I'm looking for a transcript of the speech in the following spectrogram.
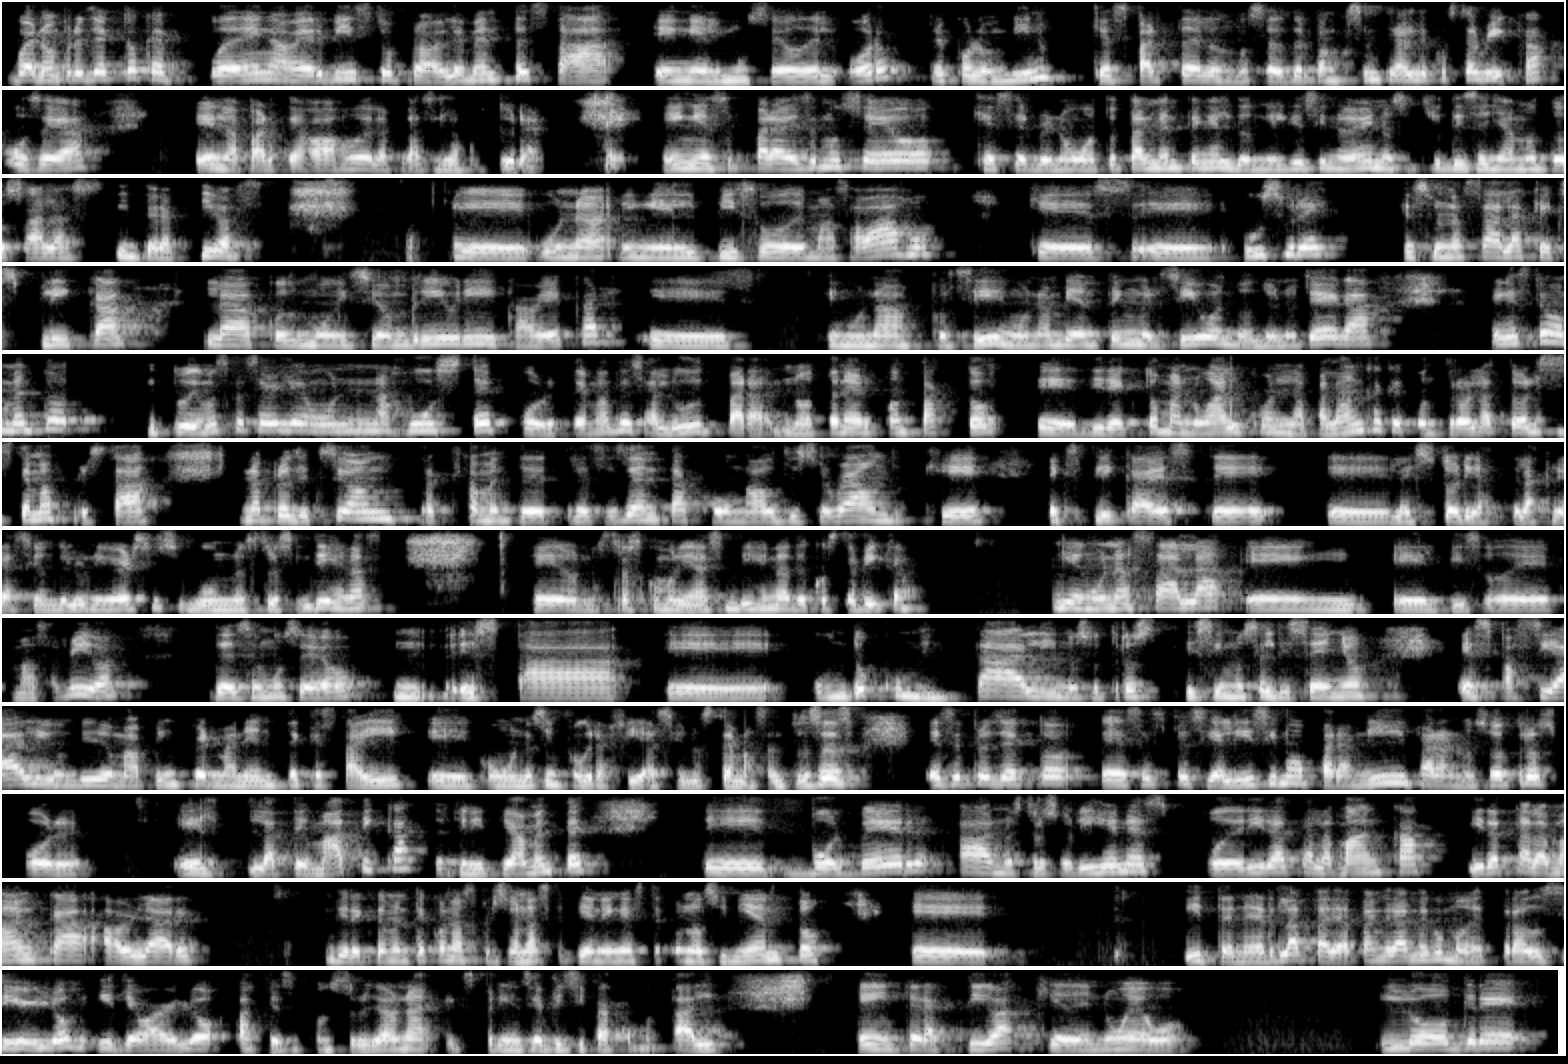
Bueno, un proyecto que pueden haber visto probablemente está en el Museo del Oro Colombino, que es parte de los museos del Banco Central de Costa Rica, o sea, en la parte de abajo de la Plaza de la Cultura. En ese, para ese museo que se renovó totalmente en el 2019, nosotros diseñamos dos salas interactivas. Eh, una en el piso de más abajo, que es eh, Usure, es una sala que explica la cosmovisión Bribri y Cabecar eh, en, una, pues sí, en un ambiente inmersivo en donde uno llega. En este momento tuvimos que hacerle un ajuste por temas de salud para no tener contacto eh, directo manual con la palanca que controla todo el sistema, pero está una proyección prácticamente de 360 con audio surround que explica este, eh, la historia de la creación del universo según nuestros indígenas, o nuestras comunidades indígenas de Costa Rica. Y en una sala en el piso de más arriba de ese museo mm, está eh, un documental y nosotros hicimos el diseño espacial y un videomapping permanente que está ahí eh, con unas infografías y unos temas. Entonces, ese proyecto es especialísimo para mí y para nosotros por la temática, definitivamente. Eh, volver a nuestros orígenes, poder ir a Talamanca, ir a Talamanca, hablar directamente con las personas que tienen este conocimiento eh, y tener la tarea tan grande como de traducirlo y llevarlo a que se construya una experiencia física como tal e interactiva que de nuevo logre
